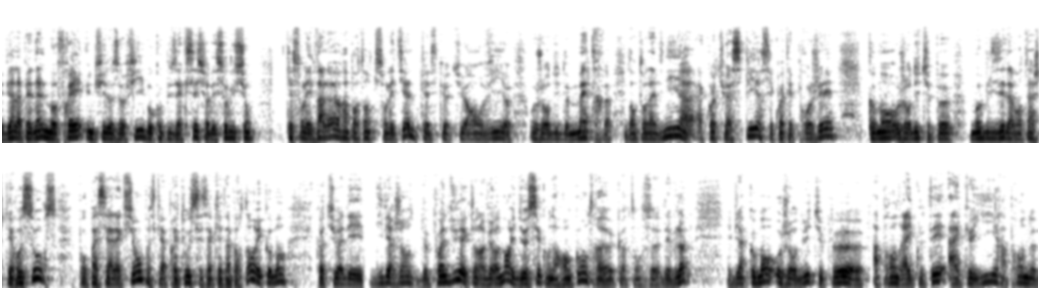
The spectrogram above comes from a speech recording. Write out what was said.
eh bien, la PNL m'offrait une philosophie beaucoup plus axée sur des solutions. Quelles sont les valeurs importantes qui sont les tiennes? Qu'est-ce que tu as envie euh, aujourd'hui de mettre dans ton avenir? À quoi tu aspires? C'est quoi tes projets? Comment aujourd'hui tu peux mobiliser davantage tes ressources pour passer à l'action? Parce qu'après tout, c'est ça qui est important. Et comment, quand tu as des divergences de point de vue avec ton environnement, et Dieu sait qu'on en rencontre euh, quand on se développe, eh bien, comment aujourd'hui tu peux euh, apprendre à écouter, à accueillir, à prendre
